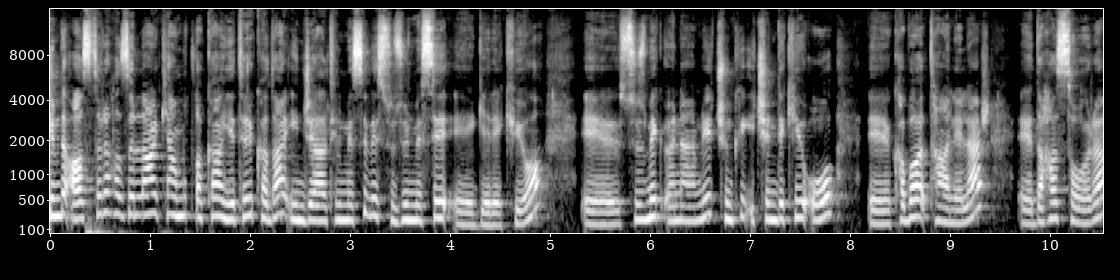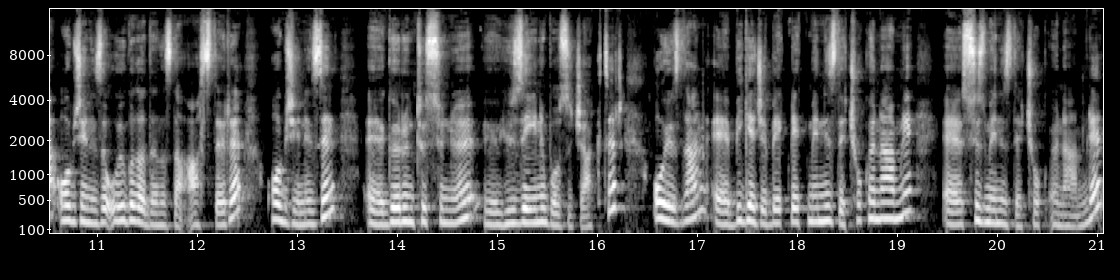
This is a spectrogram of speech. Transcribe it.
Şimdi astarı hazırlarken mutlaka yeteri kadar inceltilmesi ve süzülmesi e, gerekiyor. E, süzmek önemli çünkü içindeki o e, kaba taneler e, daha sonra objenize uyguladığınızda astarı objenizin e, görüntüsünü, e, yüzeyini bozacaktır. O yüzden e, bir gece bekletmeniz de çok önemli, e, süzmeniz de çok önemli.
